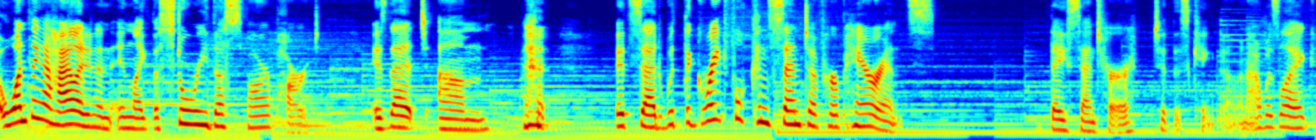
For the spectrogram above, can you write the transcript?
one thing I highlighted in, in like the story thus far part is that um, it said, with the grateful consent of her parents, they sent her to this kingdom, and I was like,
